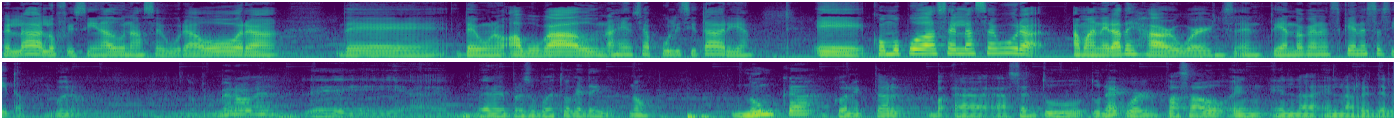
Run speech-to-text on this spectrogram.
¿verdad? a la oficina de una aseguradora, de, de un abogado, de una agencia publicitaria? Eh, ¿Cómo puedo hacerla segura a manera de hardware? Entiendo que, que necesito. Bueno, primero es eh, ver el presupuesto que tengas, ¿no? Nunca conectar, a, hacer tu, tu network basado en, en, la, en la red del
